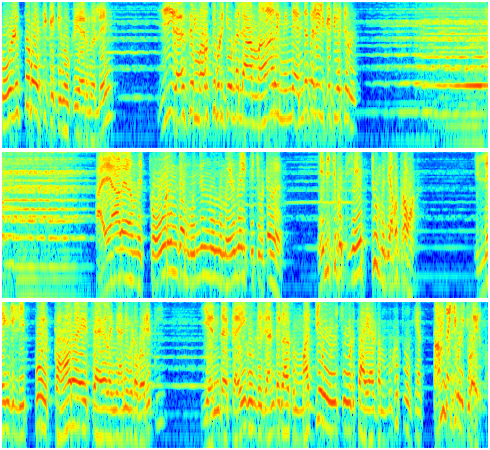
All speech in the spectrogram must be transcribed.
തൊഴുത്ത് മാറ്റി കെട്ടി നോക്കുകയായിരുന്നു അല്ലേ? ഈ രഹസ്യം മറച്ചു പിടിച്ചുകൊണ്ടല്ല ആ മാറി നിന്നെ എന്റെ തലയിൽ കെട്ടിവെച്ചത്? അയാളെ അന്ന് ചോറിന്റെ മുന്നിൽ നിന്നും എഴുന്നേൽപ്പിച്ചു വിട്ടത് എനിക്ക് പറ്റിയ ഏറ്റവും വലിയ അബദ്ധമാണ്. ഇല്ലെങ്കിൽ ഇപ്പോൾ കാറയച്ച അയാളെ ഞാനിവിടെ വരുത്തി എന്റെ കൈ കൊണ്ട് രണ്ട് ഗ്ലാസ് മദ്യം ഒഴിച്ചു കൊടുത്ത അയാളുടെ മുഖത്ത് നോക്കി ഞാൻ തന്തയ്ക്ക് വിളിക്കുമായിരുന്നു.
